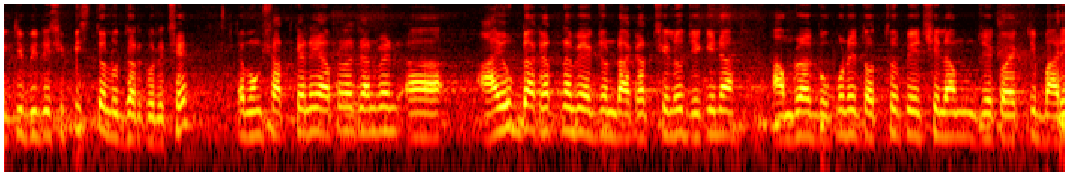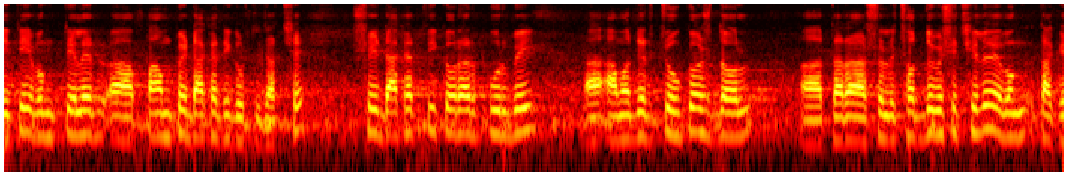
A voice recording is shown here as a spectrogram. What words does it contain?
একটি বিদেশি পিস্তল উদ্ধার করেছে এবং সাতকানিয়া আপনারা জানবেন আয়ুব ডাকাত নামে একজন ডাকাত ছিল যে কিনা আমরা গোপনে তথ্য পেয়েছিলাম যে কয়েকটি বাড়িতে এবং তেলের পাম্পে ডাকাতি করতে যাচ্ছে। সেই ডাকাতি করার পূর্বেই আমাদের চৌকস দল তারা আসলে ছদ্মবেশে ছিল এবং তাকে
